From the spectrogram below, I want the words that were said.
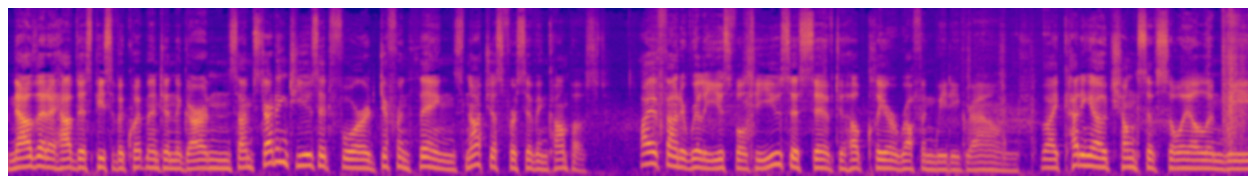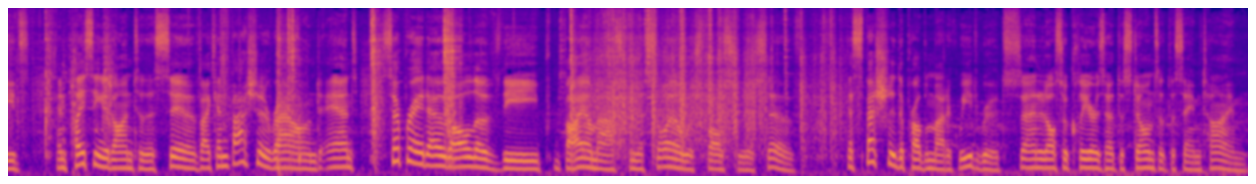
Now that I have this piece of equipment in the gardens, I'm starting to use it for different things, not just for sieving compost. I have found it really useful to use this sieve to help clear rough and weedy ground. By cutting out chunks of soil and weeds and placing it onto the sieve, I can bash it around and separate out all of the biomass from the soil which falls through the sieve, especially the problematic weed roots, and it also clears out the stones at the same time.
